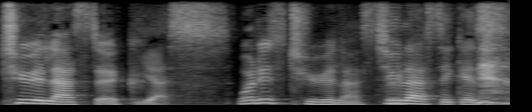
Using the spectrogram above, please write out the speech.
too elastic. yes What is too elastic? too elastic is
